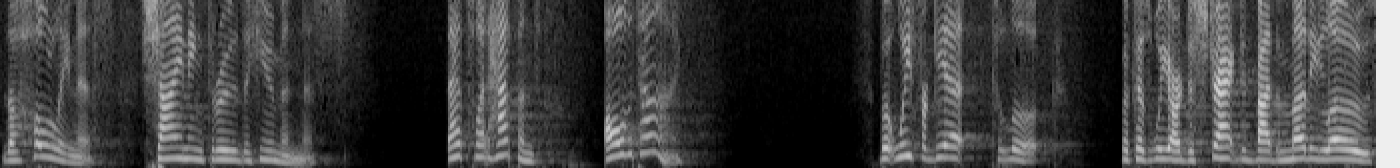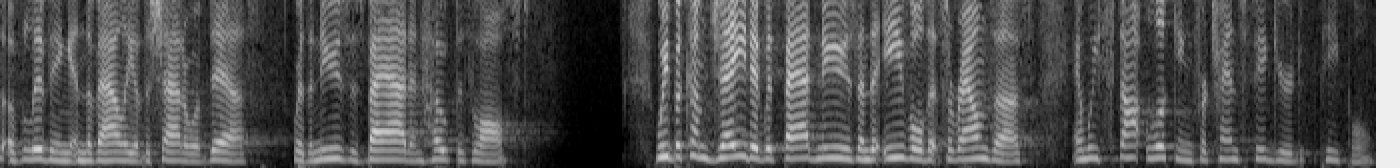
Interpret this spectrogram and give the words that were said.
the holiness shining through the humanness. That's what happens all the time. But we forget to look because we are distracted by the muddy lows of living in the valley of the shadow of death, where the news is bad and hope is lost. We become jaded with bad news and the evil that surrounds us, and we stop looking for transfigured people.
